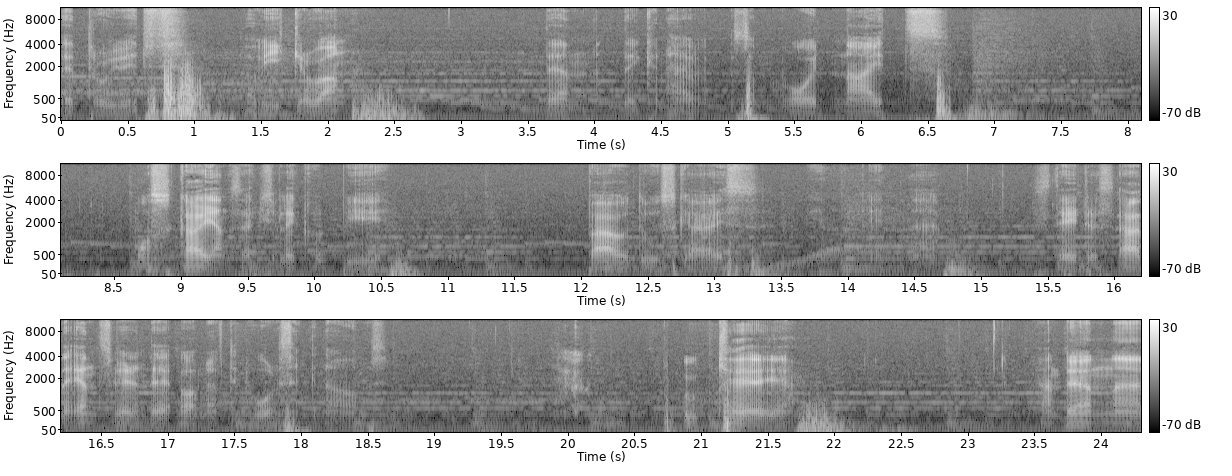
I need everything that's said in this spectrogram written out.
the Druids, a weaker one. Then they can have some Void Knights. Moss Giants actually could be those guys in, uh, status. Ah, the ents were in the army of the dwarves and gnomes. Okay. And then uh,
